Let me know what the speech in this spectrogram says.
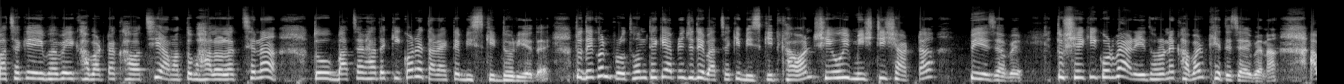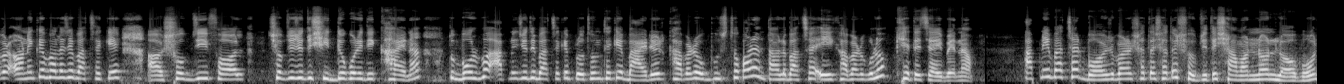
বাচ্চাকে এইভাবে এই খাবারটা খাওয়াচ্ছি, আমার তো ভালো লাগছে না। তো বাচ্চার হাতে কি করে? তারা একটা বিস্কিট ধরিয়ে দেয়। তো দেখুন, প্রথম থেকে আপনি যদি বাচ্চাকে বিস্কিট খাওয়ান, সে ওই মিষ্টি স্বাদটা পেয়ে যাবে। তো সে কি করবে? আর এই ধরনের খাবার খেতে চাইবে না। আবার অনেকে বলে যে বাচ্চাকে সবজি, ফল, সবজি যদি সিদ্ধ করে দিই খায় না, তো বলব আপনি যদি বাচ্চাকে প্রথম থেকে বাইরের খাবারে অভ্যস্ত করেন, তাহলে বাচ্চা এই খাবারগুলো খেতে চাইবে না। আপনি বাচ্চার বয়স বাড়ার সাথে সাথে সবজিতে সামান্য লবণ,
